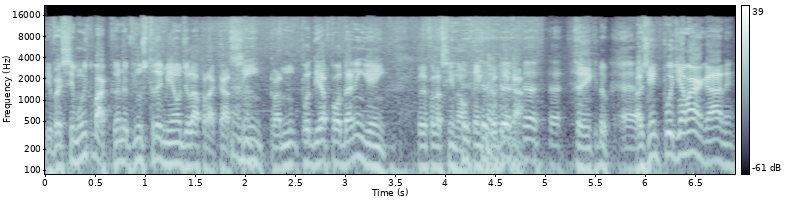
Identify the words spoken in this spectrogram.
e vai ser muito bacana vir uns tremião de lá para cá, assim, uhum. para não poder apodar ninguém. Pra ele falar assim, não, tem que duplicar. tem que duplicar. É. A gente podia amargar, né?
